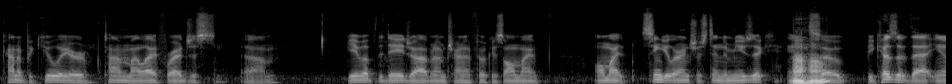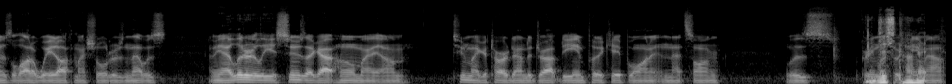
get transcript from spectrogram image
kind of peculiar time in my life where I just um, gave up the day job and I'm trying to focus all my all my singular interest into music. And Uh-huh. so because of that, you know, there's a lot of weight off my shoulders, and that was, I mean, I literally as soon as I got home, I um, tuned my guitar down to drop D and put a capo on it, and that song was pretty much just what kind came of out.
